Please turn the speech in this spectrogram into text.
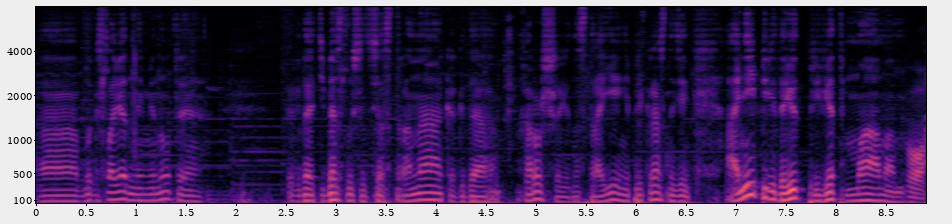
а, благословенные минуты, когда тебя слышит вся страна, когда хорошее настроение, прекрасный день. Они передают привет мамам. О,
